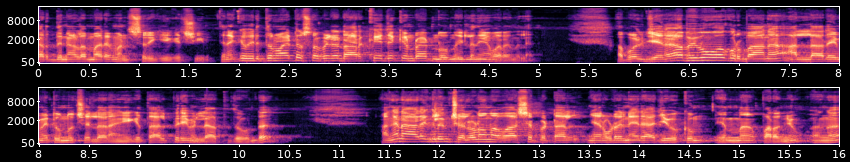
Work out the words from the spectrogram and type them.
കർദിനാളന്മാരും അനുസരിക്കുകയൊക്കെ ചെയ്യും. ഇതിനൊക്കെ വിരുദ്ധമായിട്ട് സഭയുടെ ഡാർക്ക് ഏജൊക്കെ ഉണ്ടായിട്ടുണ്ട് ഒന്നും ഇല്ലെന്ന് ഞാൻ പറയുന്നില്ല. അപ്പോൾ ജനാഭിമുഖ കുർബാന അല്ലാതെ മറ്റൊന്നും ചെല്ലാൻ അങ്ങേക്ക് താല്പര്യമില്ലാത്തതുകൊണ്ട് അങ്ങനെ ആരെങ്കിലും ചെല്ലണമെന്ന് അവകാശപ്പെട്ടാൽ ഞാൻ ഉടനെ രാജിവെക്കും എന്ന് പറഞ്ഞു. അങ്ങ്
